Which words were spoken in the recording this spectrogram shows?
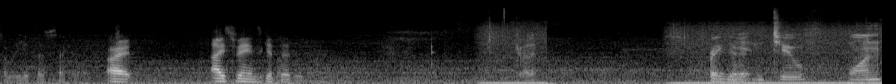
Somebody get this second. All right. Ice veins get the. Got it. Breaking get it it. in two, one.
